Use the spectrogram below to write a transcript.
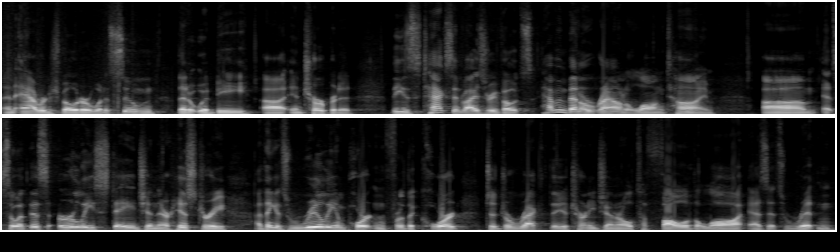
an average voter would assume that it would be uh, interpreted? These tax advisory votes haven't been around a long time. Um, so at this early stage in their history, I think it's really important for the court to direct the Attorney General to follow the law as it's written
